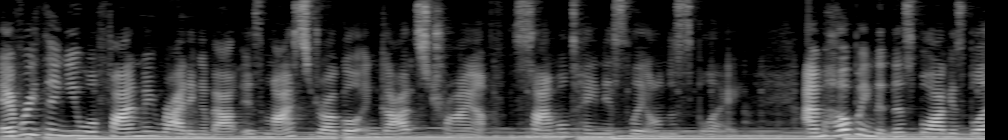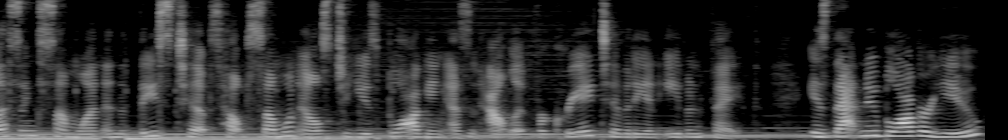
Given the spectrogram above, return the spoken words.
Everything you will find me writing about is my struggle and God's triumph simultaneously on display. I'm hoping that this blog is blessing someone and that these tips help someone else to use blogging as an outlet for creativity and even faith. Is that new blogger you?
